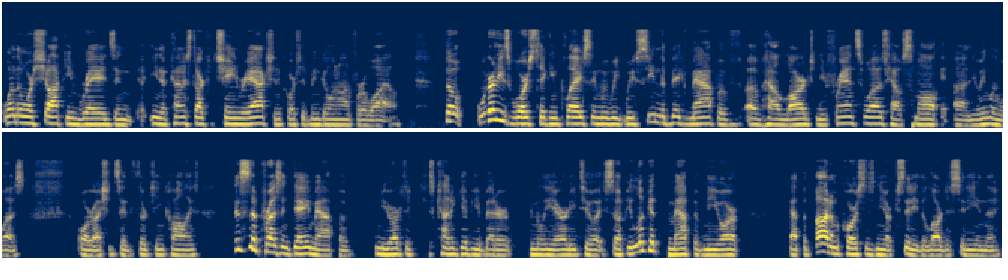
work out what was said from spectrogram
One of the more shocking raids, and you know, kind of starts a chain reaction. Of course, it had been going on for a while. So where are these wars taking place? And we, we, have seen the big map of, of how large New France was, how small uh, New England was, or I should say the 13 colonies. This is a present day map of New York to just kind of give you a better familiarity to it. So if you look at the map of New York, at the bottom, of course, is New York City, the largest city in the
